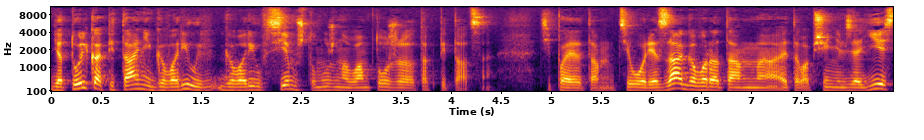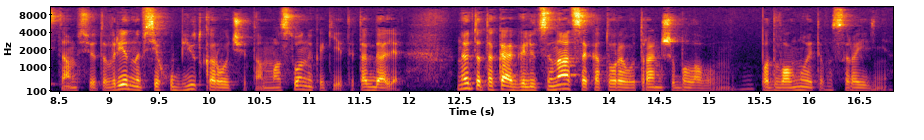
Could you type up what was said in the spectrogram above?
Я только о питании говорил и говорил всем, что нужно вам тоже так питаться типа э, там теория заговора, там э, это вообще нельзя есть, там все это вредно, всех убьют, короче, там масоны какие-то и так далее. Но это такая галлюцинация, которая вот раньше была под волной этого сыроедения.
